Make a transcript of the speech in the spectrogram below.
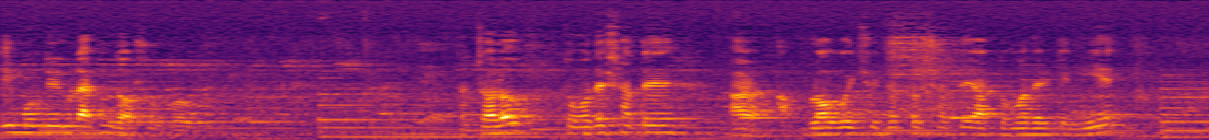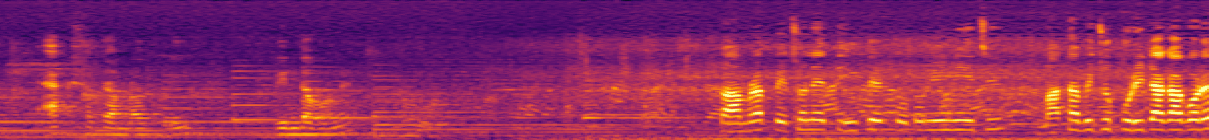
এই মন্দিরগুলো এখন দর্শন করব। তা চলো তোমাদের সাথে আর ব্লগ ওই সিদ্ধার্থর সাথে আর তোমাদেরকে নিয়ে একসাথে আমরা ঘুরি বৃন্দাবনে তো আমরা পেছনে তিনটে টোটো নিয়ে নিয়েছি, মাথা পিছু কুড়ি টাকা করে।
